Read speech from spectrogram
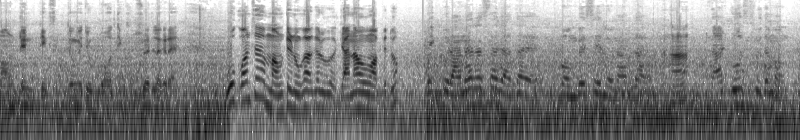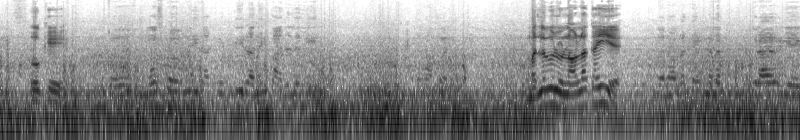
माउंटेन देख सकते होंगे जो बहुत ही खूबसूरत लग रहा है। वो कौन सा माउंटेन होगा अगर जाना हो वहाँ पे तो? एक पुराना रास्ता जाता है बॉम्बे से लोनावला। हाँ। That goes through the mountains okay तो most probably that would be running parallelly मतलब वो लोनावला का ही है? लोनावला मतलब पूरा ये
